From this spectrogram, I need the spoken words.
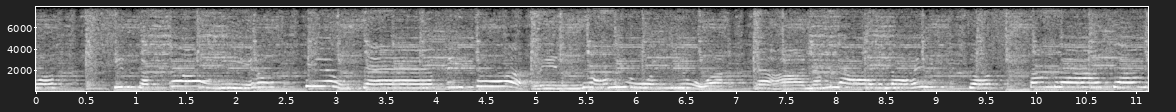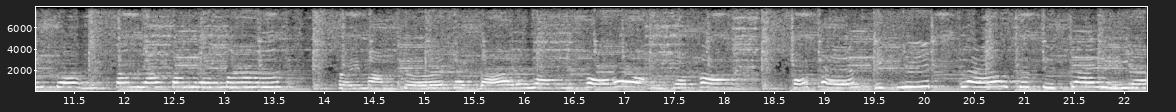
วกินกับข้าวเหนียว วังท้องจะพังขอแถมอีกนิดแล้วจะติดใจใหญ่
